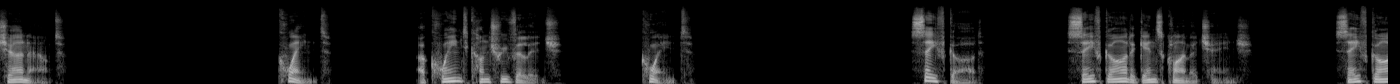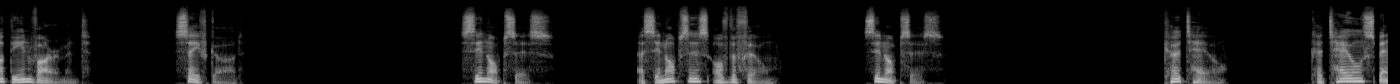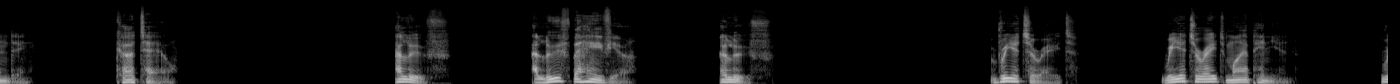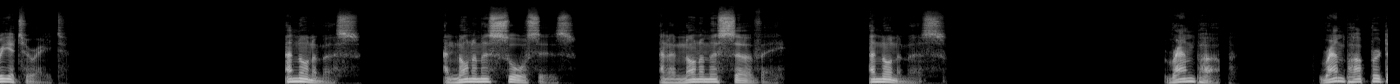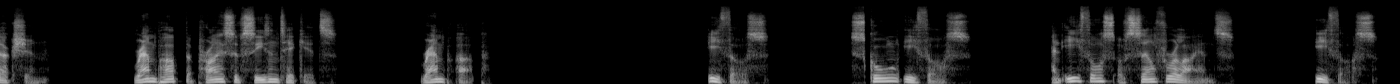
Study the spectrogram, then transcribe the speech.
Churn out. Quaint. A quaint country village. Quaint. Safeguard. Safeguard against climate change. Safeguard the environment. Safeguard. Synopsis. A synopsis of the film. Synopsis. Curtail. Curtail spending. Curtail. Aloof. Aloof behavior. Aloof. Reiterate. Reiterate my opinion. Reiterate. Anonymous. Anonymous sources. An anonymous survey. Anonymous. Ramp up. Ramp up production. Ramp up the price of season tickets. Ramp up. Ethos. School ethos. An ethos of self-reliance. Ethos.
